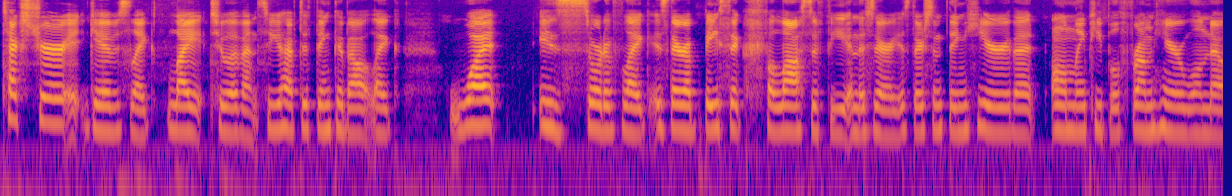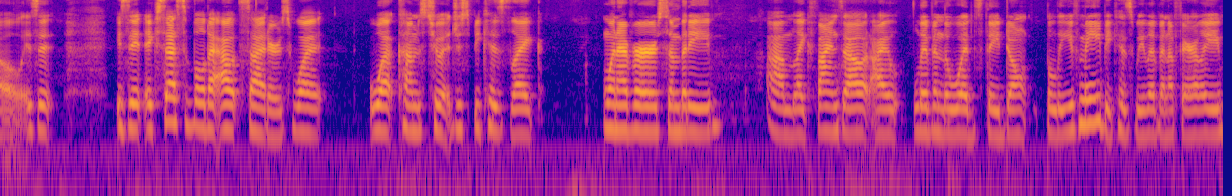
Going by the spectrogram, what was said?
texture it gives like light to events so you have to think about like what is sort of like is there a basic philosophy in this area is there something here that only people from here will know is it is it accessible to outsiders? What what comes to it? Just because like whenever somebody um, like finds out i live in the woods they don't believe me because we live in a fairly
